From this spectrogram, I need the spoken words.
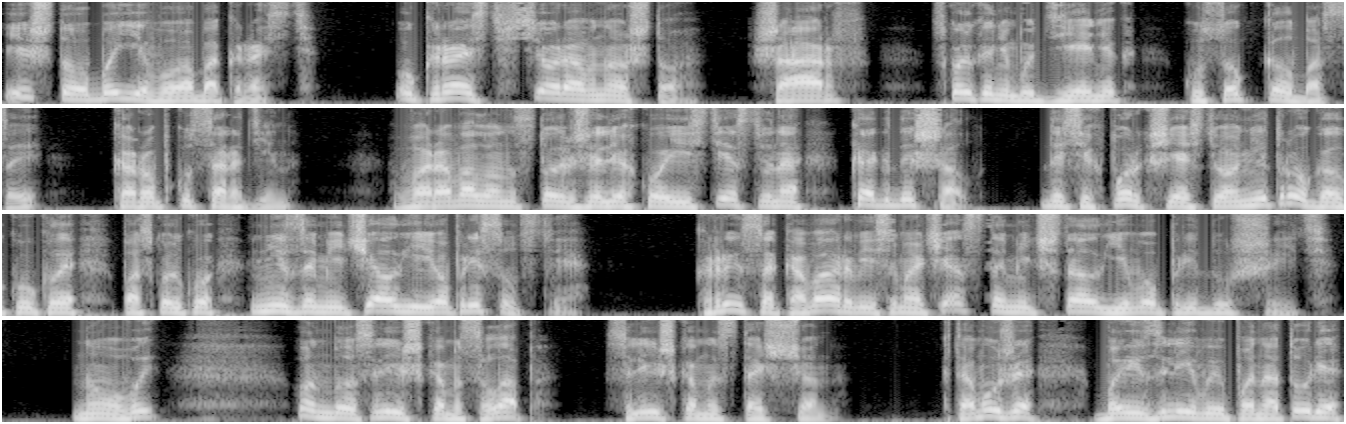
и чтобы его обокрасть. Украсть все равно что — шарф, сколько-нибудь денег, кусок колбасы — коробку сардин. Воровал он столь же легко и естественно, как дышал. До сих пор, к счастью, он не трогал куклы, поскольку не замечал ее присутствия. Крыса-ковар весьма часто мечтал его придушить. Но, увы, он был слишком слаб, слишком истощен. К тому же, боязливый по натуре,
